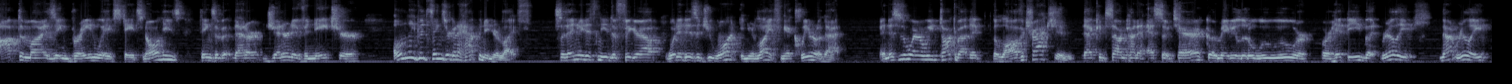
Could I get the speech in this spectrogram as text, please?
optimizing brainwave states, and all these things that are generative in nature, only good things are going to happen in your life. So then you just need to figure out what it is that you want in your life and get clear on that. And this is where we talk about the, the law of attraction. That could sound kind of esoteric or maybe a little woo woo or, or hippie, but really, not really.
